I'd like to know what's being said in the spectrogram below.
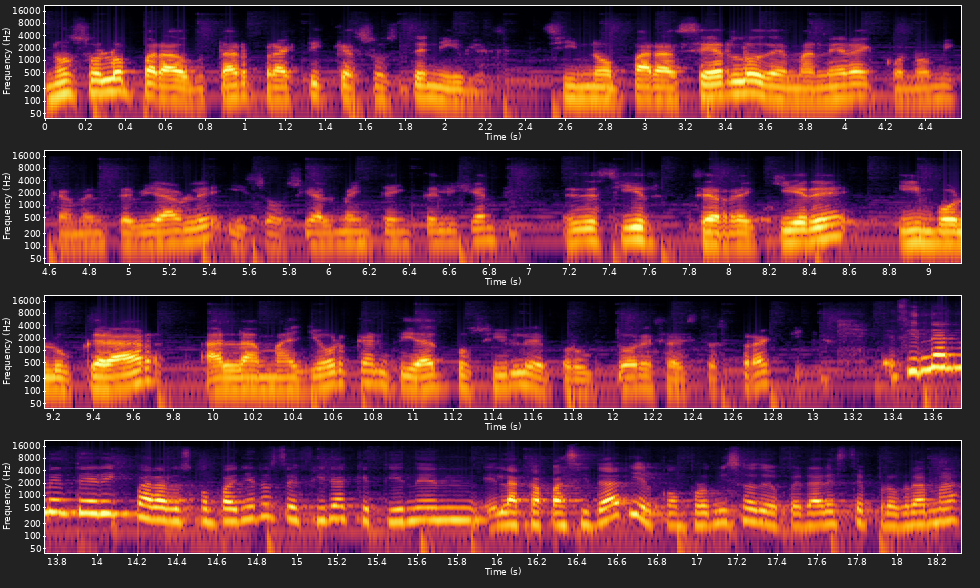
no solo para adoptar prácticas sostenibles, sino para hacerlo de manera económicamente viable y socialmente inteligente. Es decir, se requiere involucrar a la mayor cantidad posible de productores a estas prácticas. Finalmente, Eric, para los compañeros de FIRA que tienen la capacidad y el compromiso de operar este programa,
